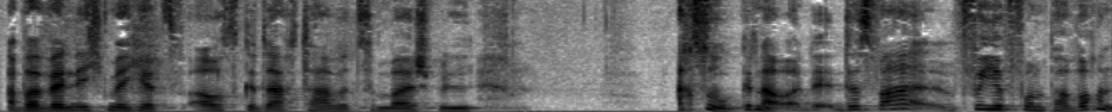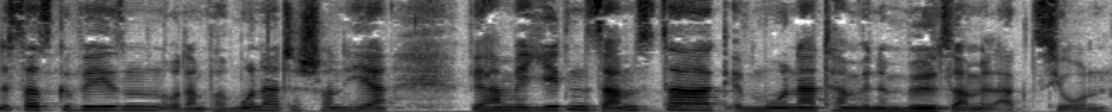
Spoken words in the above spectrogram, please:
Aber wenn ich mir jetzt ausgedacht habe, zum Beispiel, ach so, genau, das war hier vor ein paar Wochen ist das gewesen oder ein paar Monate schon her. Wir haben ja jeden Samstag im Monat haben wir eine Müllsammelaktion.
